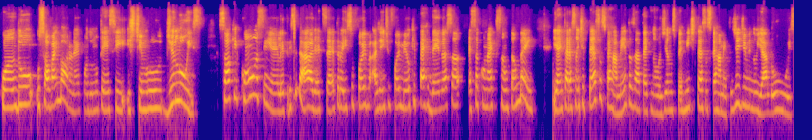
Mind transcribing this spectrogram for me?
quando o sol vai embora, né? Quando não tem esse estímulo de luz. Só que com assim a eletricidade, etc, isso foi a gente foi meio que perdendo essa essa conexão também. E é interessante ter essas ferramentas, a tecnologia nos permite ter essas ferramentas de diminuir a luz,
